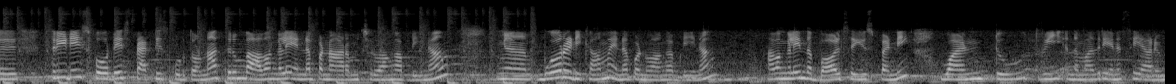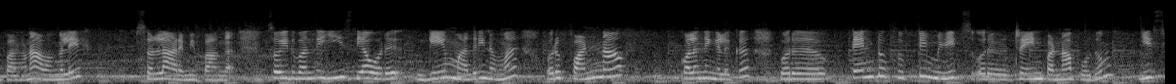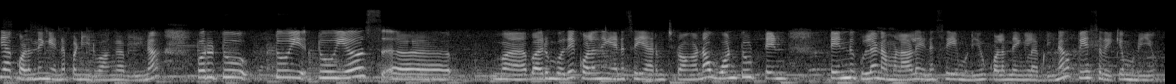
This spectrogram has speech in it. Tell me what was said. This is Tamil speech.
three days four days practice கொடுத்தோம்னா திரும்ப அவங்களே என்ன பண்ண ஆரம்பிச்சிருவாங்க அப்படின்னா போர் அடிக்காமல் என்ன பண்ணுவாங்க அப்படின்னா அவங்களே இந்த பால்ஸை யூஸ் பண்ணி ஒன் டூ த்ரீ அந்த மாதிரி என்ன செய்ய ஆரம்பிப்பாங்கன்னா அவங்களே சொல்ல ஆரம்பிப்பாங்க. ஸோ இது வந்து ஈஸியாக ஒரு கேம் மாதிரி நம்ம ஒரு ஃபன்னாக குழந்தைங்களுக்கு ஒரு டென் டு 15 மினிட்ஸ் ஒரு ட்ரெயின் பண்ணால் போதும். ஈஸியாக குழந்தைங்க என்ன பண்ணிடுவாங்க அப்படின்னா ஒரு டூ டூ டூ இயர்ஸ் வரும்போதே குழந்தைங்க என்ன செய்ய ஆரம்பிச்சிருவாங்கன்னா ஒன் டு டென் டென்னுக்குள்ளே நம்மளால் என்ன செய்ய முடியும் குழந்தைங்கள அப்படின்னா பேச வைக்க முடியும்.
